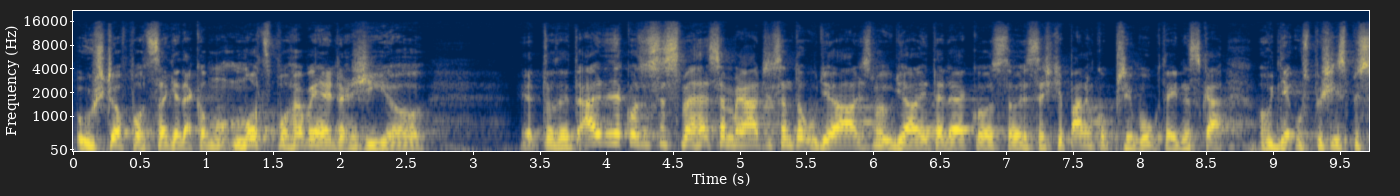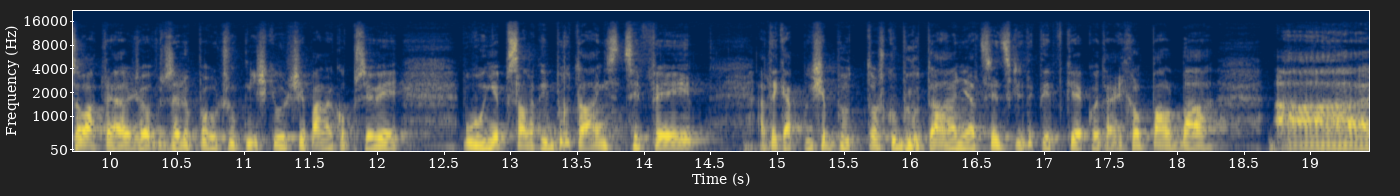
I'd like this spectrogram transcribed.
už to v podstatě jako moc pohlavy nedrží, jo. Je to, je to, ale jako zase jsme, jsem rád, že jsem to udělal, že jsme udělali teda jako se Štěpánem Kopřivou, který dneska hodně úspěšný spisovatel, že, že doporučuji knížky od Štěpána Kopřivy. Původně psal takový brutální sci-fi a teďka píše br- trošku brutálně a cynické detektivky, jako ta rychlopalba a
